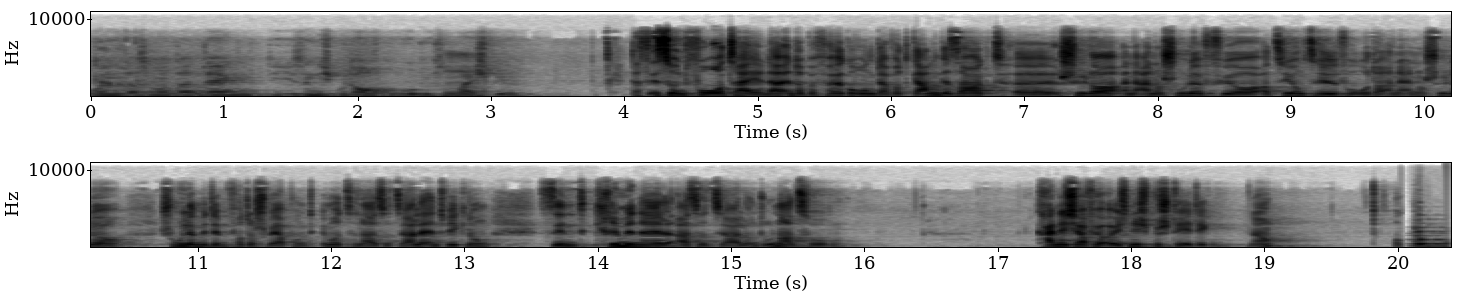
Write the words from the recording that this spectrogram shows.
Und genau. dass man dann denkt, die sind nicht gut aufgehoben zum mhm. Beispiel. Das ist so ein Vorurteil ne, in der Bevölkerung. Da wird gern gesagt, äh, Schüler an einer Schule für Erziehungshilfe oder an einer Schüler, Schule mit dem Förderschwerpunkt emotional-soziale Entwicklung sind kriminell, asozial und unerzogen. Kann ich ja für euch nicht bestätigen. Ne? Okay.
